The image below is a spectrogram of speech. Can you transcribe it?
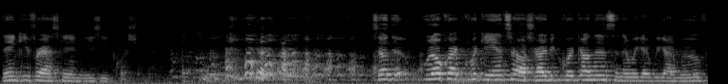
Thank you for asking an easy question. so the real quick quick answer, I'll try to be quick on this and then we get we gotta move.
